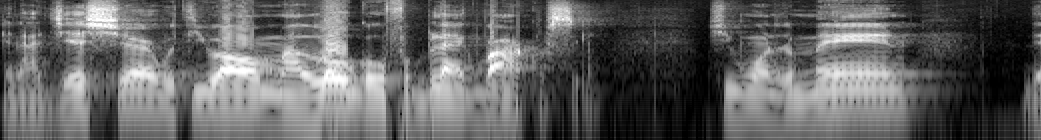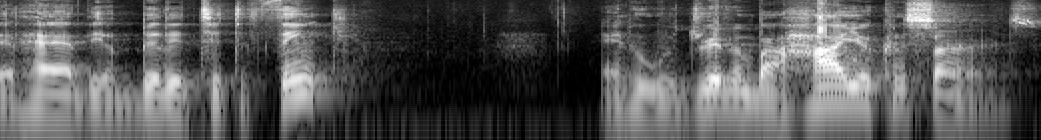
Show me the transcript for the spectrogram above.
And I just shared with you all my logo for Blackvocracy. She wanted a man that had the ability to think and who was driven by higher concerns.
